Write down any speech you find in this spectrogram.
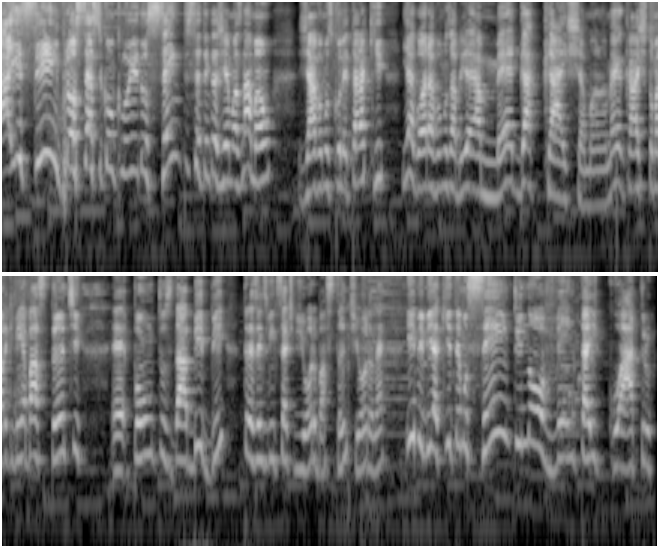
Aí sim, processo concluído, 170 gemas na mão. Já vamos coletar aqui e agora vamos abrir a mega caixa, mano. Mega caixa, tomara que venha bastante é, pontos da Bibi 327 de ouro, bastante ouro, né? E Bibi aqui temos 194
